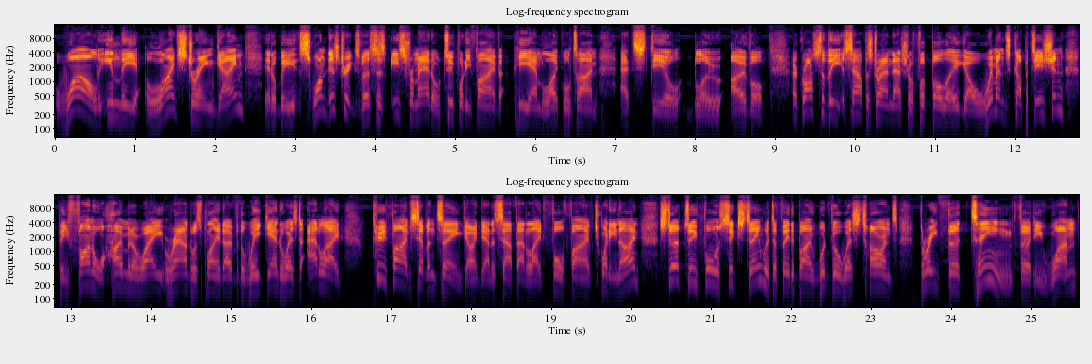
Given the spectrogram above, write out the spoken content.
While in the live stream game, it'll be Swan Districts versus East Fremantle, 2:45 p.m. local time at Steel Blue Oval. Across to the South Australian National Football League women's competition, the final home and away round was played over the weekend. West Adelaide 2-5-17 going down to South Adelaide 4-5-29. Sturt 2-4-16 were defeated by Woodville West Torrens 3-13-31.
